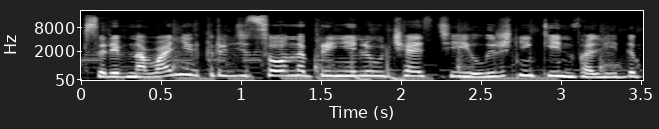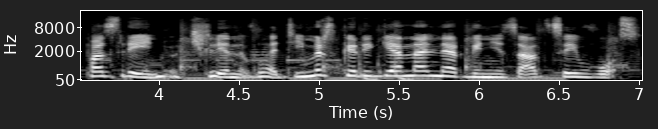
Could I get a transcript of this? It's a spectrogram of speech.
В соревнованиях традиционно приняли участие и лыжники-инвалиды по зрению, члены Владимирской региональной организации ВОЗ.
